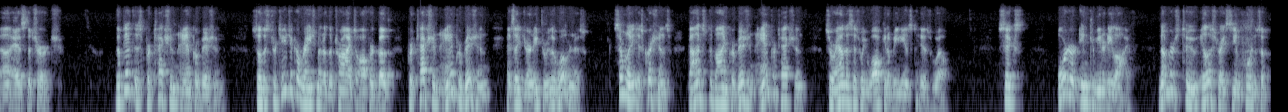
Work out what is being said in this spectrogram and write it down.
uh, as the church. The fifth is protection and provision. So the strategic arrangement of the tribes offered both protection and provision as they journeyed through the wilderness. Similarly, as Christians, God's divine provision and protection surround us as we walk in obedience to his will. Six, order in community life. Numbers two illustrates the importance of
